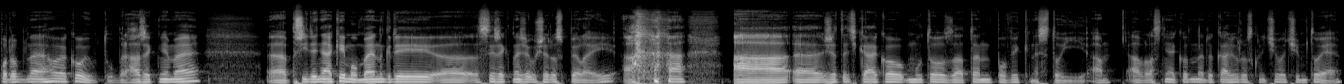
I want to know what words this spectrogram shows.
podobného jako youtubera, řekněme, přijde nějaký moment, kdy si řekne, že už je dospělej a, a že teďka jako mu to za ten povyk nestojí a, a vlastně jako nedokážu rozklíčovat, čím to je.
